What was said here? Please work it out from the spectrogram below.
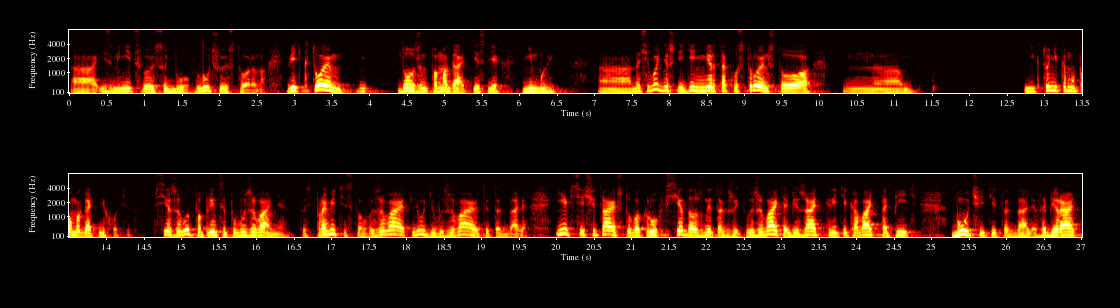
а, изменить свою судьбу в лучшую сторону. Ведь кто им должен помогать, если не мы? А, на сегодняшний день мир так устроен, что никто никому помогать не хочет все живут по принципу выживания. То есть правительство выживает, люди выживают и так далее. И все считают, что вокруг все должны так жить. Выживать, обижать, критиковать, топить, мучить и так далее, забирать.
